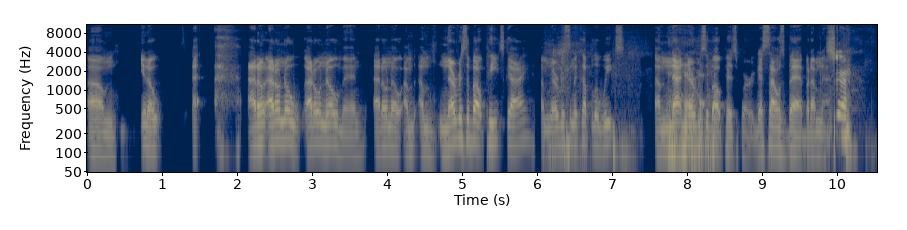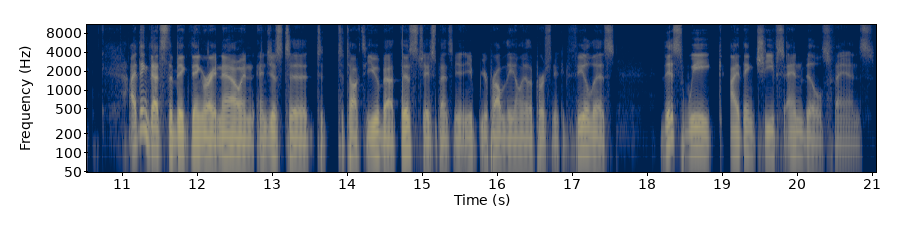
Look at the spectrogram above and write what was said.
um, you know, I, I, don't I don't know I don't know, man. I don't know. I'm I'm nervous about Pete's guy. I'm nervous in a couple of weeks. I'm not nervous about Pittsburgh. That sounds bad, but I'm not. Sure. I think that's the big thing right now, and and just to to, to talk to you about this, Jay Spencer, you, you're probably the only other person who could feel this. This week, I think Chiefs and Bills fans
